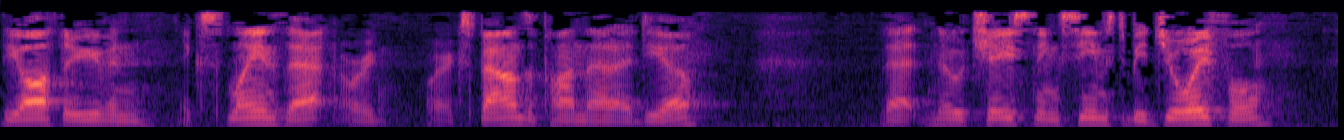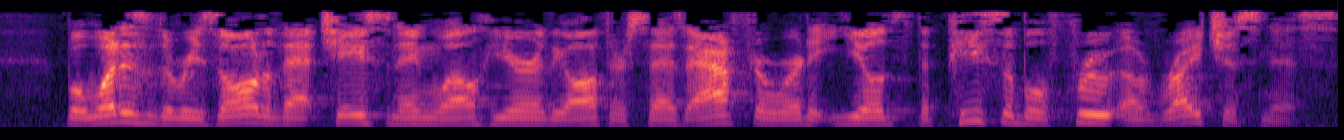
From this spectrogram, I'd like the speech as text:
The author even explains that or, or expounds upon that idea that no chastening seems to be joyful. But what is the result of that chastening? Well, here the author says, afterward it yields the peaceable fruit of righteousness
